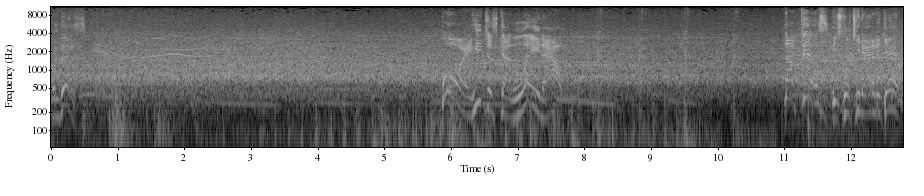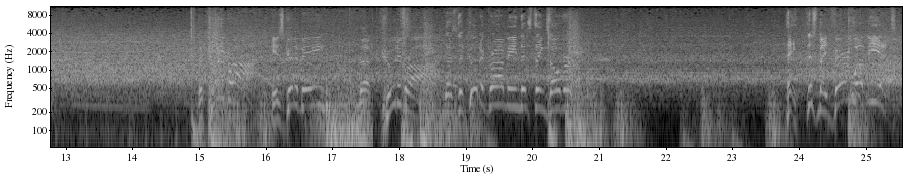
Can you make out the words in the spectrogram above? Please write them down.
Miracle this. Boy, he just got laid out. Not this. He's looking at it again. The coup de grace is going to be the coup de grace. Does the coup de grace mean this thing's over? Hey, this may very well be it.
